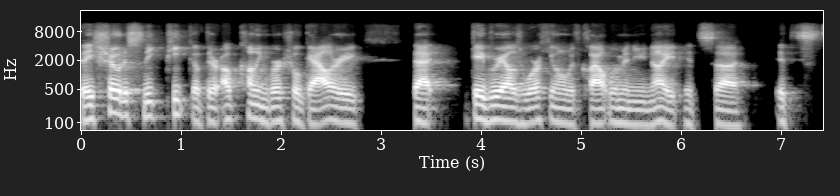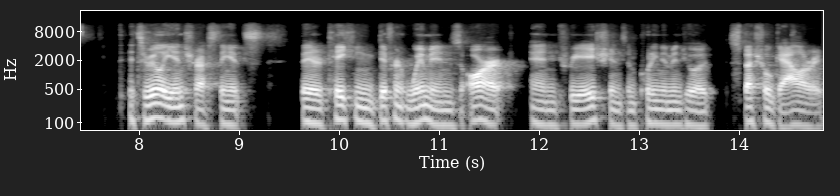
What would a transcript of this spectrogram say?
they showed a sneak peek of their upcoming virtual gallery that Gabriel is working on with Clout Women Unite. It's uh, it's it's really interesting. It's they're taking different women's art and creations and putting them into a special gallery.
